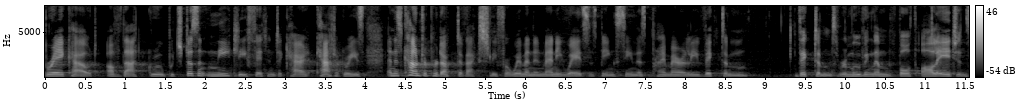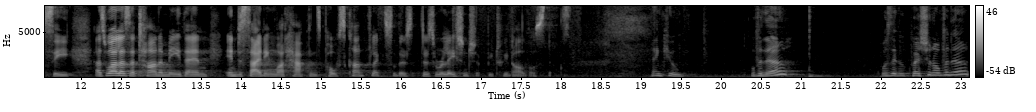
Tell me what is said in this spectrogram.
breakout of that group, which doesn't neatly fit into ca- categories and is counterproductive actually for women in many ways as being seen as primarily victim victims, removing them of both all agency as well as autonomy then in deciding what happens post conflict. So there's, there's a relationship between all those things. Thank you. Over there? Was there a question over there?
